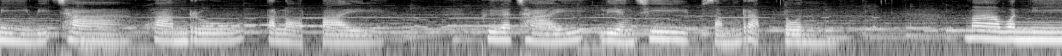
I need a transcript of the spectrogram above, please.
มีวิชาความรู้ตลอดไป เพื่อใช้เลี้ยงชีพสำหรับตน มาวันนี้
